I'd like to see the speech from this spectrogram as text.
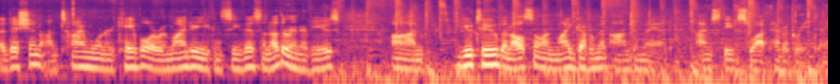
Edition on Time Warner Cable. A reminder, you can see this and other interviews on YouTube and also on My Government On Demand. I'm Steve Swatt. Have a great day.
